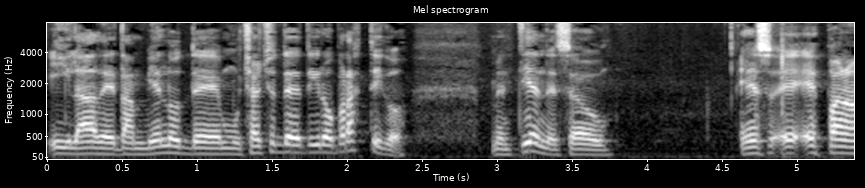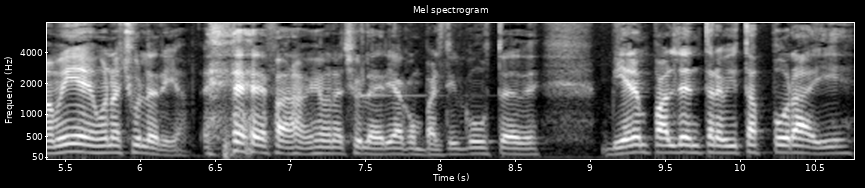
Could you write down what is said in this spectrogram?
y la de también los de muchachos de tiro práctico. ¿Me entiendes? So, es, es, para mí es una chulería. para mí es una chulería compartir con ustedes. Vienen un par de entrevistas por ahí.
